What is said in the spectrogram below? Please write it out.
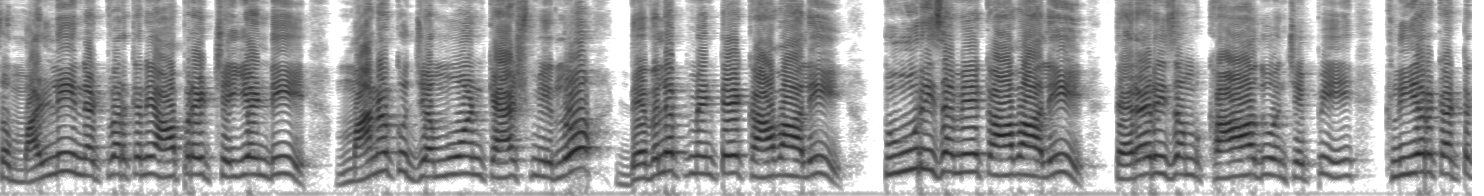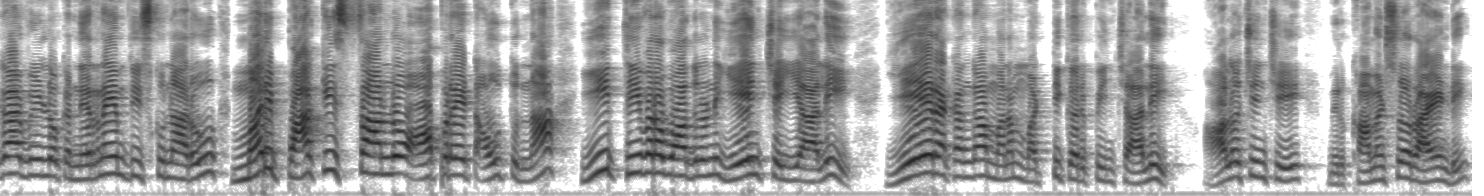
సో మళ్ళీ నెట్వర్క్ని ఆపరేట్ చెయ్యండి. మనకు జమ్మూ అండ్ కాశ్మీర్లో డెవలప్మెంటే కావాలి. టూరిజమే కావాలి. టెర్రరిజం కాదు అని చెప్పి క్లియర్ కట్గా వీళ్ళు ఒక నిర్ణయం తీసుకున్నారు. మరి పాకిస్తాన్లో ఆపరేట్ అవుతున్న ఈ తీవ్రవాదులను ఏం చెయ్యాలి? ఏ రకంగా మనం మట్టి కరిపించాలి? ఆలోచించి మీరు కామెంట్స్లో రాయండి.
